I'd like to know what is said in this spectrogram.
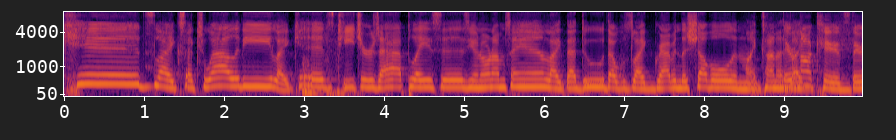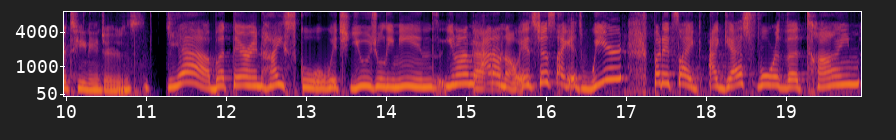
kids, like sexuality, like kids, teachers at places. You know what I'm saying? Like that dude that was like grabbing the shovel and like kind of They're like, not kids, they're teenagers. Yeah, but they're in high school, which usually means, you know what I mean? I don't know. It's just like, it's weird, but it's like, I guess for the time,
